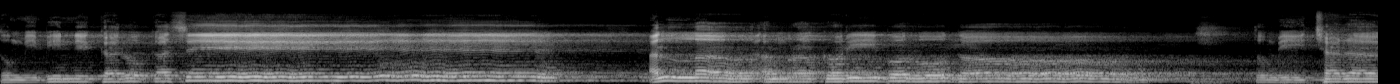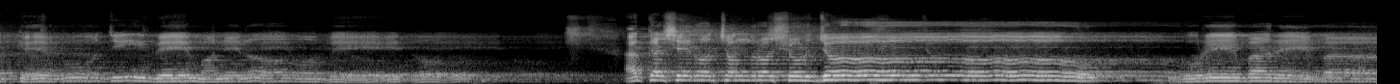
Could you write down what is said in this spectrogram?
তুমি বিন করো কাছে। আল্লাহ আমরা করি বড় তুমি ছাড়া কে বুঝিবে মনের বেদ আকাশের চন্দ্র সূর্য ঘুরে বারে বার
